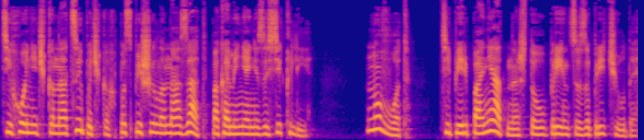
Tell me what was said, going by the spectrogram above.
Тихонечко на цыпочках поспешила назад, пока меня не засекли. Ну вот, теперь понятно, что у принца за причуды.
